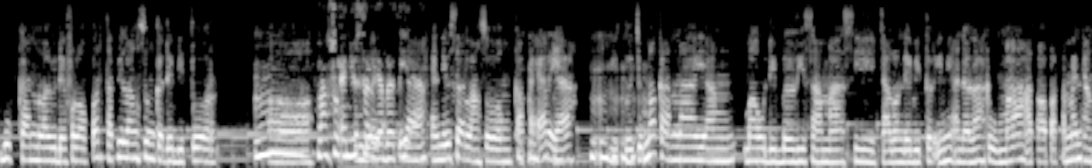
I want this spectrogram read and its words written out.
bukan melalui developer tapi langsung ke debitur. Hmm, uh, langsung end user ya berarti ya? ya? End user langsung KPR ya, gitu. Cuma karena yang mau dibeli sama si calon debitur ini adalah rumah atau apartemen yang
